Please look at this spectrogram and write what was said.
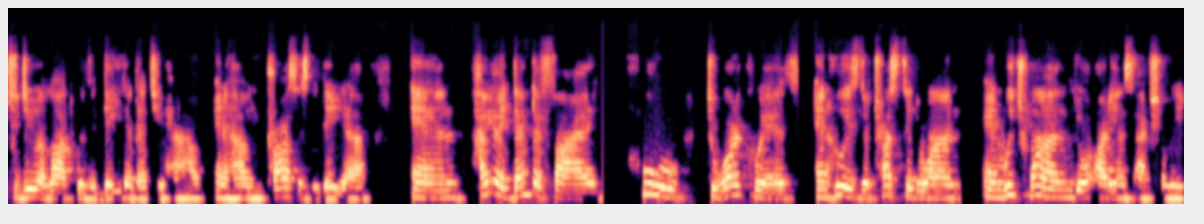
to do a lot with the data that you have and how you process the data and how you identify who to work with and who is the trusted one and which one your audience actually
